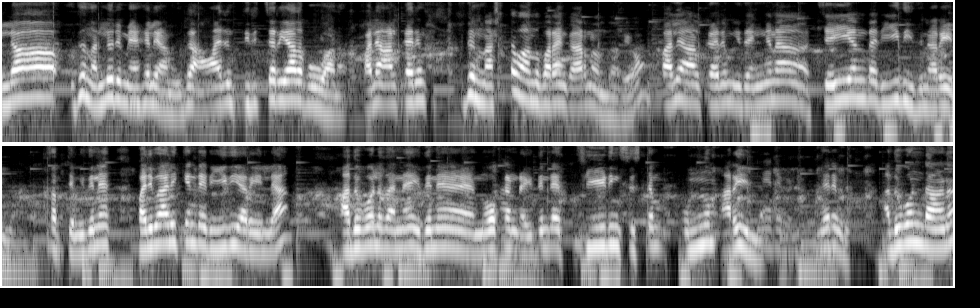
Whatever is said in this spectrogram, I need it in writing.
എല്ലാ ഇത് നല്ലൊരു മേഖലയാണ്. ഇത് ആരും തിരിച്ചറിയാതെ പോവാണ് പല ആൾക്കാരും ഇത് നഷ്ടമാണെന്ന് പറയാൻ കാരണം എന്താ അറിയോ പല ആൾക്കാരും ഇതെങ്ങനെ ചെയ്യേണ്ട രീതി ഇതിനറിയില്ല. സത്യം. ഇതിനെ പരിപാലിക്കേണ്ട രീതി അറിയില്ല. അതുപോലെ തന്നെ ഇതിനെ നോക്കണ്ട. ഇതിന്റെ ഫീഡിങ് സിസ്റ്റം ഒന്നും അറിയില്ല. നേരെ വിടും. അതുകൊണ്ടാണ്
